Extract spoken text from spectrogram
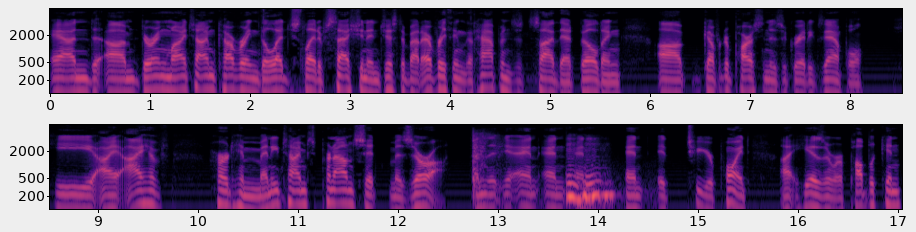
And um, during my time covering the legislative session and just about everything that happens inside that building, uh, Governor Parson is a great example. He, I, I have heard him many times pronounce it Missouri, and the, and and mm-hmm. and and it, to your point, uh, he is a Republican.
